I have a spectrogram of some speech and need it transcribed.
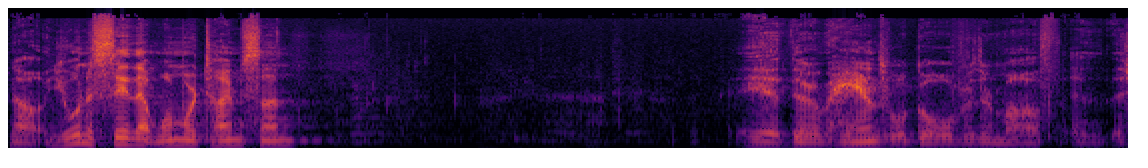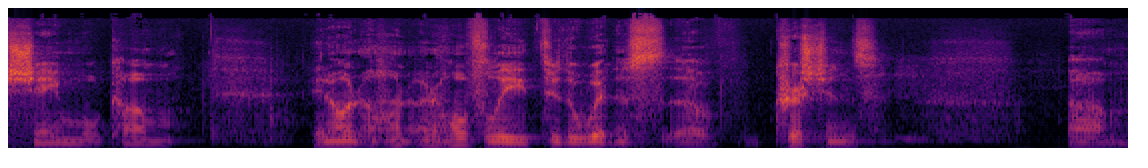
Now you want to say that one more time, son? yeah, their hands will go over their mouth and the shame will come. You know, and, and hopefully through the witness of Christians, um,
